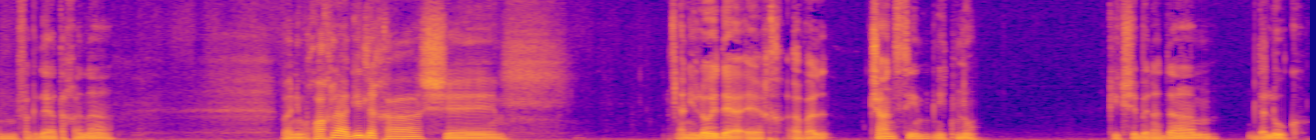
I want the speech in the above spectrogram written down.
מפקדי התחנה, ואני מוכרח להגיד לך ש... אני לא יודע איך, אבל צ'אנסים ניתנו. כי כשבן אדם דלוק,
